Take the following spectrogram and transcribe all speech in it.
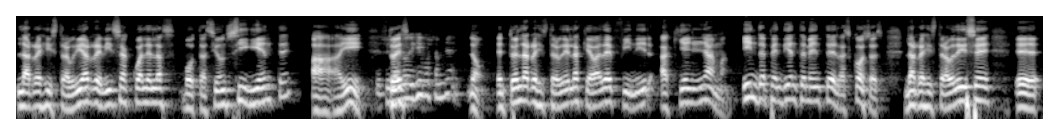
la registraduría revisa cuál es la votación siguiente a ahí. Eso ya Entonces, lo dijimos también. no, entonces la registraduría es la que va a definir a quién llama, independientemente de las cosas. La registraduría dice, eh,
